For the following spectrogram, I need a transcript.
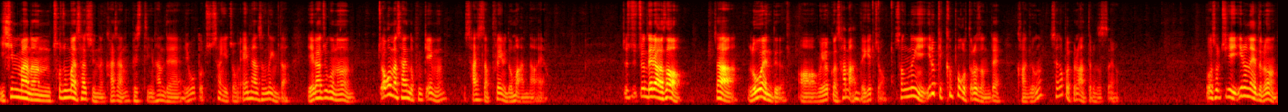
20만원 초중반에 살 수 있는 가장 베스트이긴 한데 이것도 추천이 좀 애매한 성능입니다. 얘 가지고는 조금만 사양 높은 게임은 사실상 프레임이 너무 안 나와요. 쭉쭉쭉 내려가서 자 low-end 어 여긴 사면 안 되겠죠. 성능이 이렇게 큰 폭으로 떨어졌는데 가격은 생각보다 별로 안 떨어졌어요. 뭐 솔직히 이런 애들은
